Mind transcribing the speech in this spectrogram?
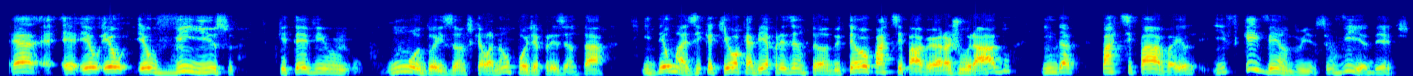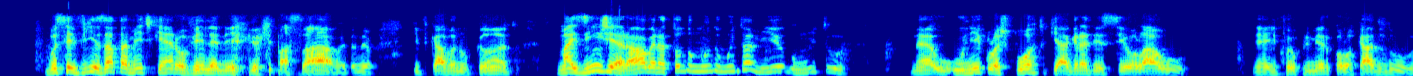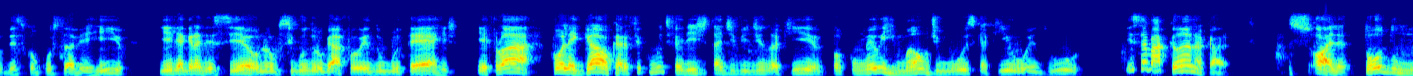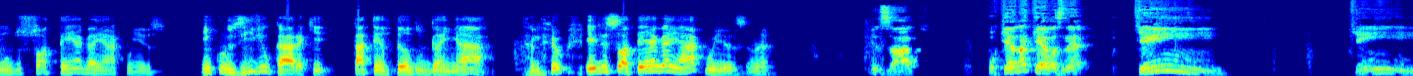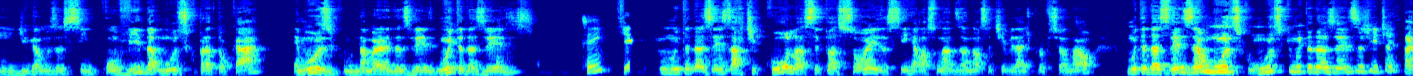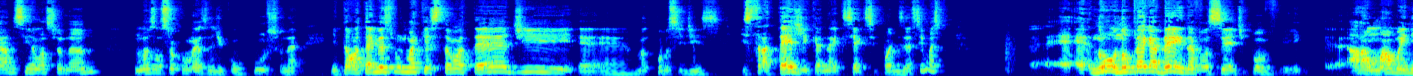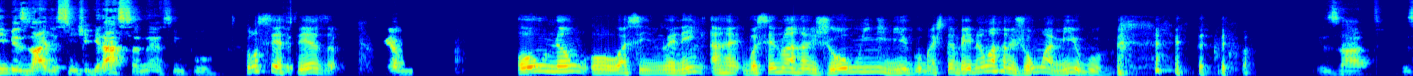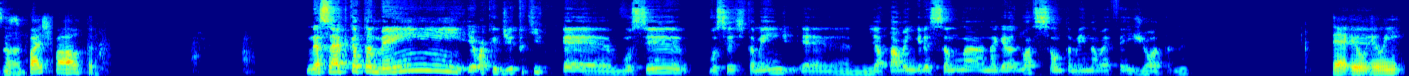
É, é, eu, eu, eu vi isso, porque teve um, um ou dois anos que ela não pôde apresentar e deu uma zica que eu acabei apresentando. Então eu participava, eu era jurado ainda participava. Eu, e fiquei vendo isso, eu via deles. Você via exatamente quem era a ovelha negra que passava, entendeu? Que ficava no canto. Mas, em geral, era todo mundo muito amigo, muito. Né? O, o Nicolas Porto, que agradeceu lá o. Né, ele foi o primeiro colocado do, desse concurso da Verrio, e ele agradeceu. Né? O segundo lugar foi o Edu Guterres. E ele falou: Ah, pô, legal, cara, eu fico muito feliz de estar dividindo aqui pô, com meu irmão de música aqui, o Edu. Isso é bacana, cara. Olha, todo mundo só tem a ganhar com isso. Inclusive o cara que está tentando ganhar, entendeu? Ele só tem a ganhar com isso, né? Exato. Porque é naquelas, né? Quem, quem, digamos assim, convida músico para tocar é músico, na maioria das vezes, muitas das vezes. Sim. Que muitas das vezes articula situações assim relacionadas à nossa atividade profissional. Muitas das vezes é o músico, músico que muitas das vezes a gente acaba se relacionando numa como essa de concurso, né? Então, até mesmo numa questão até de, é, como se diz, estratégica, né? Que se é que se pode dizer assim, mas é, é, não, não pega bem, né? Você, tipo, arrumar uma inimizade assim de graça, né? Assim, por... Com certeza. Ou não, ou assim, não é nem você não arranjou um inimigo, mas também não arranjou um amigo. Entendeu? Exato, exato. Isso faz falta. Nessa época também, eu acredito que é, você, você também é, já estava ingressando na, na, graduação também na UFRJ, né? É, eu... eu...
